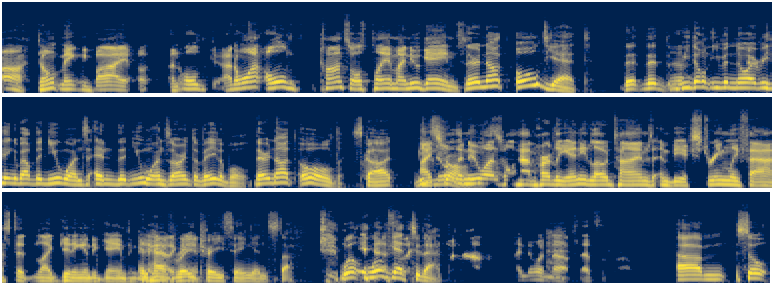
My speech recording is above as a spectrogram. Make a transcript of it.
uh don't make me buy a, an old I don't want old consoles playing my new games They're not old yet. The, the, Yeah. We don't even know everything about the new ones, and the new ones aren't available. They're not old, Scott. Be I know the new ones will have hardly any load times and be extremely fast at like getting into games and, and getting out have ray tracing and stuff. We'll we'll get like- to that. I know enough that's the problem Um, so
